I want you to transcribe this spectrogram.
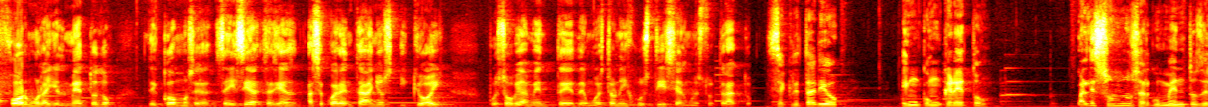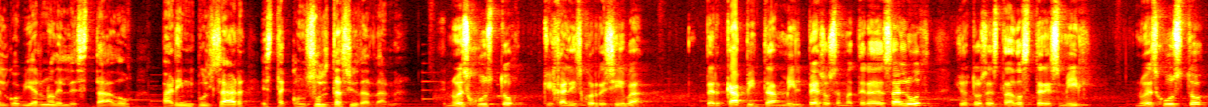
fórmula y el método de cómo se, se, hacían hace 40 años y que hoy, pues obviamente demuestra una injusticia en nuestro trato. Secretario, en concreto, ¿Cuáles son los argumentos del gobierno del Estado para impulsar esta consulta ciudadana? No es justo que Jalisco reciba per cápita mil pesos en materia de salud y otros estados tres mil. No es justo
